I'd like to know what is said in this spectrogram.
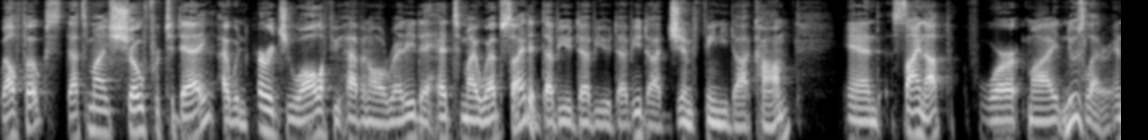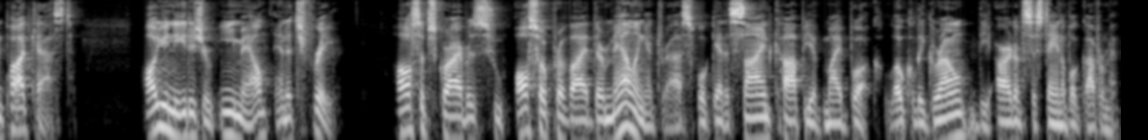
Well, folks, that's my show for today. I would encourage you all, if you haven't already, to head to my website at www.jimfini.com and sign up for my newsletter and podcast. All you need is your email and it's free. All subscribers who also provide their mailing address will get a signed copy of my book, Locally Grown The Art of Sustainable Government,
